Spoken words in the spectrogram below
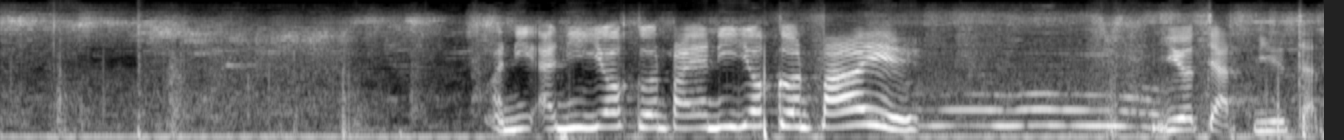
อั นนี้อันนี้เยอะเกินไป อันนี้เยอะเกินไป เยอะจัดเยอะจัด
